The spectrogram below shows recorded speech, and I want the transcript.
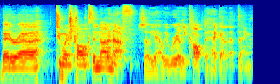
better uh, too much caulk than not enough. So yeah, we really caulked the heck out of that thing.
